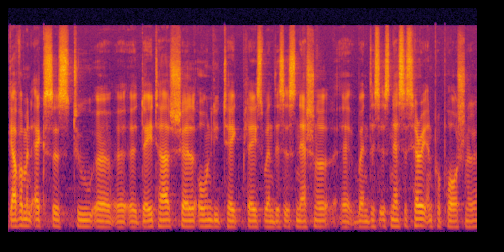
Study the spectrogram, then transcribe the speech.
government access to uh, uh, data shall only take place when this is national, uh, when this is necessary and proportional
